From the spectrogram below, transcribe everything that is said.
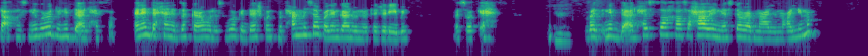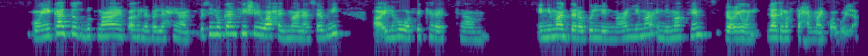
لا خلاص نقعد ونبدأ الحصة. أنا دحين أتذكر أول أسبوع قديش كنت متحمسة بعدين قالوا إنه تجريبي. بس okay. نبدأ الحصة. خلاص أحاول إني أستوعب مع المعلمة. ويعني كانت تزبط معاي في أغلب الأحيان. بس إنه كان في شي واحد ما ناسبني آه اللي هو فكرة إني ما أقدر أقول للمعلمة إني ما فهمت بعيوني. لازم أفتح المايك وأقول لها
